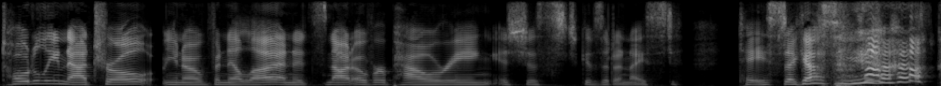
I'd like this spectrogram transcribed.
totally natural, you know, vanilla, and it's not overpowering. It just gives it a nice taste, I guess. yes.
